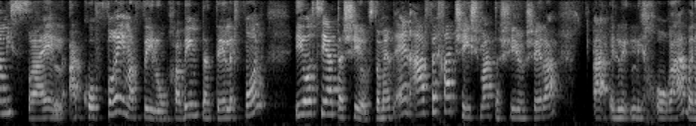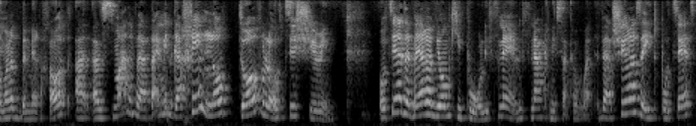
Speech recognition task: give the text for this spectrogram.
עם ישראל, הכופרים אפילו, מכבים את הטלפון, היא הוציאה את השיר. זאת אומרת, אין אף אחד שישמע את השיר שלה. לכאורה, ואני אומרת במרכאות, הזמן והטיימינג הכי לא טוב להוציא שירים. הוציאה את זה בערב יום כיפור, לפני, לפני הכניסה כמובן, והשיר הזה התפוצץ,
